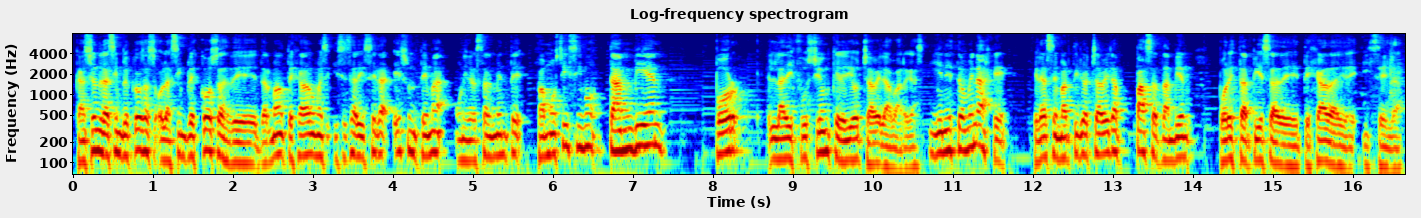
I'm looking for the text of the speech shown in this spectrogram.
Canción de las simples cosas o las simples cosas de, de Armando Tejada Gómez y César Isela es un tema universalmente famosísimo, también por la difusión que le dio Chabela Vargas. Y en este homenaje que le hace Martirio a Chabela pasa también por esta pieza de Tejada y de Isela.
